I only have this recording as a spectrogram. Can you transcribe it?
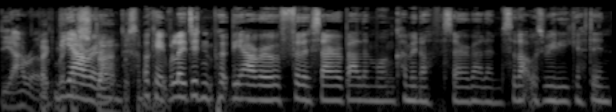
the arrow. like, like the a arrow. strand or something. Okay, well I didn't put the arrow for the cerebellum one coming off the cerebellum, so that was really gutting.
